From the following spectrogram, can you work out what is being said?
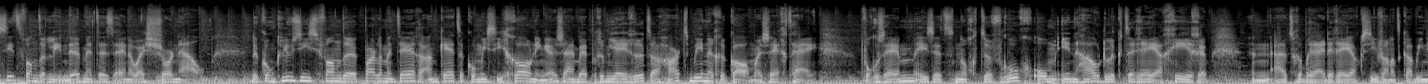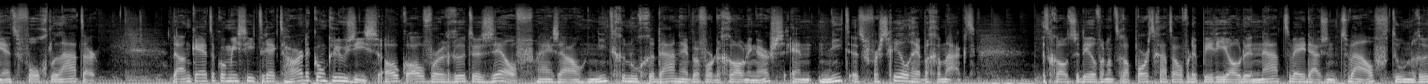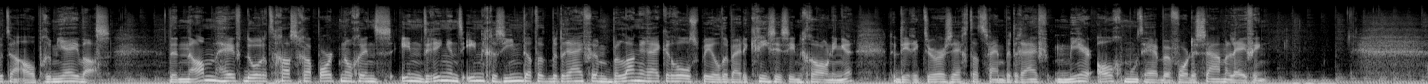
Sit van der Linde met het NOS-journaal. De conclusies van de parlementaire enquêtecommissie Groningen... zijn bij premier Rutte hard binnengekomen, zegt hij. Volgens hem is het nog te vroeg om inhoudelijk te reageren. Een uitgebreide reactie van het kabinet volgt later. De enquêtecommissie trekt harde conclusies, ook over Rutte zelf. Hij zou niet genoeg gedaan hebben voor de Groningers... en niet het verschil hebben gemaakt... Het grootste deel van het rapport gaat over de periode na 2012, toen Rutte al premier was. De NAM heeft door het gasrapport nog eens indringend ingezien dat het bedrijf een belangrijke rol speelde bij de crisis in Groningen. De directeur zegt dat zijn bedrijf meer oog moet hebben voor de samenleving.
